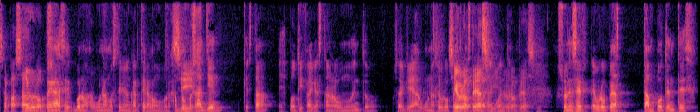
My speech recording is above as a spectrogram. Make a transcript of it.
se ha Y pasado. no europeas, sé. eh, bueno, alguna hemos tenido en cartera, como por ejemplo Sí. pues Adyen, que está, Spotify, que está en algún momento. O sea que algunas europeas, Sí, europeas, en sí, cuenta. europeas. Suelen ser europeas tan potentes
